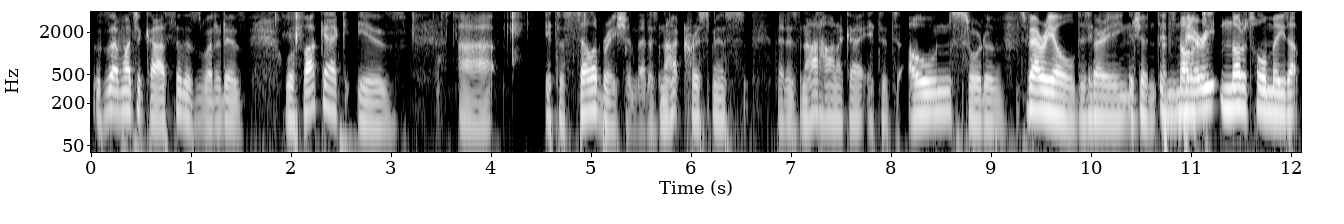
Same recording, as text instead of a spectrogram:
this is how much it costs, and this is what it is. Well, Fakak is, uh, it's a celebration that is not Christmas, that is not Hanukkah. It's its own sort of. It's very old. It's, It's- very it- ancient. it's and not, very- not at all made up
